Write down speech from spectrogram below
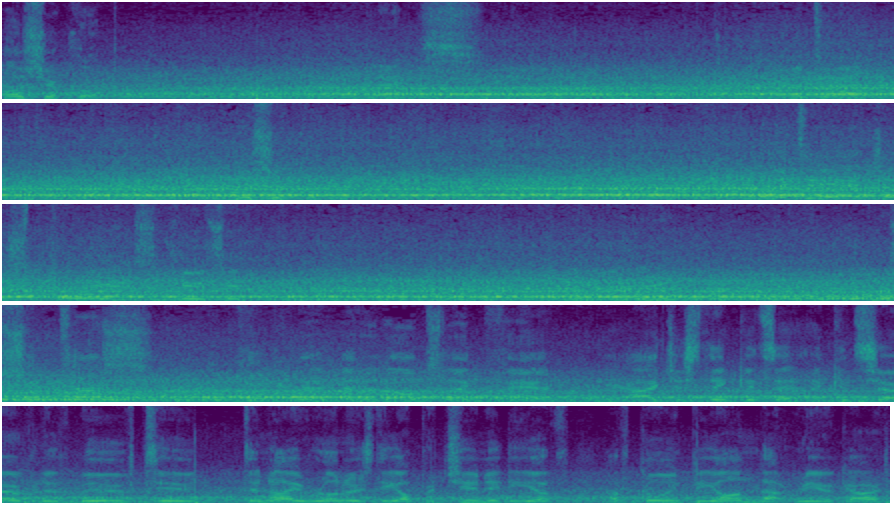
Ozyakup. Let's... Fidel. Ozyakup. Good idea, just poorly executed. Dembele. Besiktas keeping their men at arm's length here. Yeah, I just think it's a, a conservative move to deny runners the opportunity of, of going beyond that rear guard.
